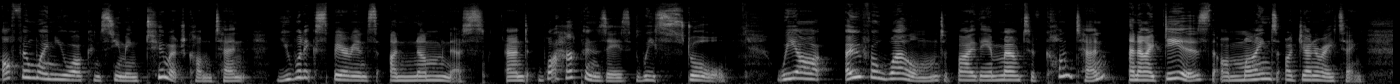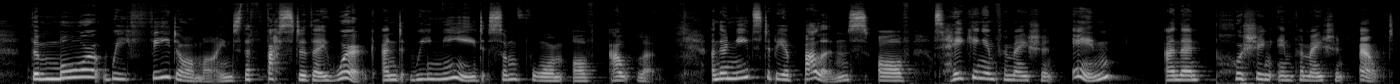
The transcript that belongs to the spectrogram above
Often, when you are consuming too much content, you will experience a numbness. And what happens is we stall. We are overwhelmed by the amount of content and ideas that our minds are generating the more we feed our minds, the faster they work, and we need some form of outlet. And there needs to be a balance of taking information in and then pushing information out.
